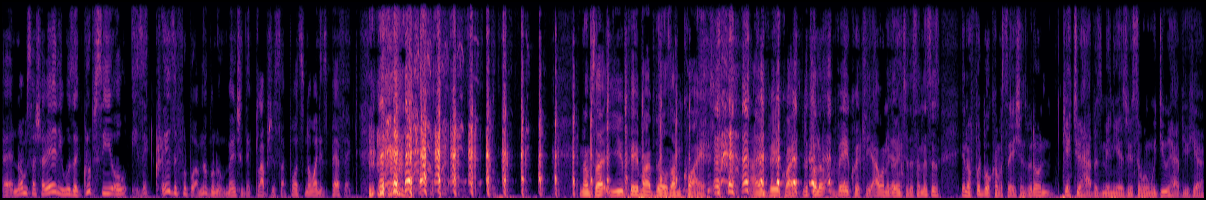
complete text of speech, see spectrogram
uh, Nomsa Shaveri, who's a group CEO, he's a crazy football. I'm not going to mention the club she supports. No one is perfect. Nomsa, you pay my bills. I'm quiet. I am very quiet. Look, look, very quickly. I want to go into this, and this is, you know, football conversations. We don't get to have as many as you. So when we do have you here,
